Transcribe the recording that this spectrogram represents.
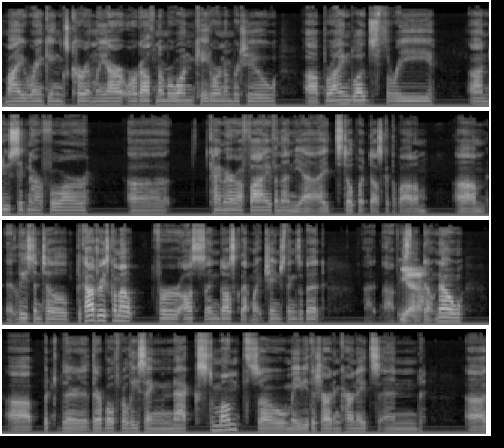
my rankings currently are Orgoth number one, Khador number two, uh, Brinebloods three, uh, New Cygnar four, uh, Chimera five, and then yeah, I still put Dusk at the bottom. Um, at least until the cadres come out for us and Dusk, that might change things a bit. I obviously Yeah. don't know. Uh, but they're they're both releasing next month, so maybe the Shard Incarnates and uh,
